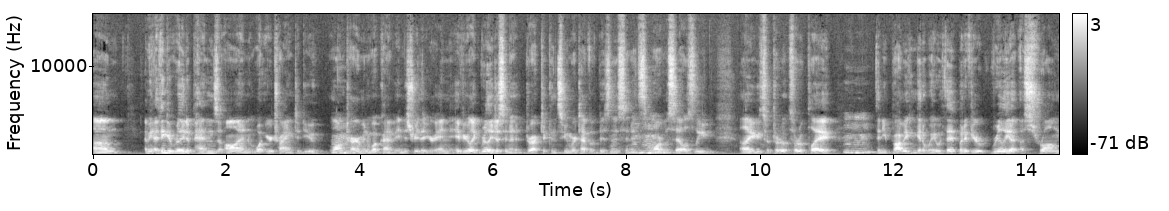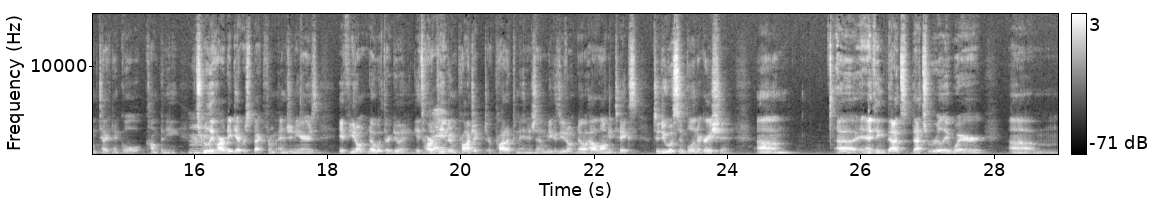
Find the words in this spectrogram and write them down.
Um, I mean, I think it really depends on what you're trying to do long Mhm. term and what kind of industry that you're in. If you're like really just in a direct to consumer type of business and it's Mhm. more of a sales lead, like sort of sort of play, mm-hmm. then you probably can get away with it. But if you're really a, a strong technical company, it's Mm. really hard to get respect from engineers if you don't know what they're doing. It's hard Right. to even project or product manage them because you don't know how long it takes to do a simple integration. Um, uh, and I think that's that's really where um,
